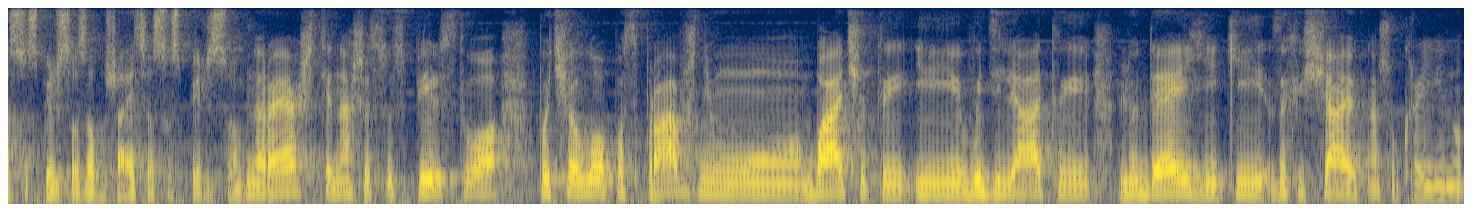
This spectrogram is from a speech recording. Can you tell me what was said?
Суспільство залишається суспільством. Нарешті наше суспільство почало по-справжньому бачити і виділяти людей, які захищають нашу країну,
